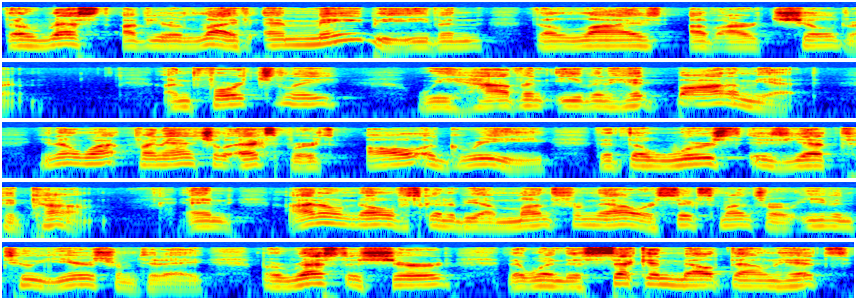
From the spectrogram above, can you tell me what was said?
the rest of your life, and maybe even the lives of our children. Unfortunately, we haven't even hit bottom yet. You know what? Financial experts all agree that the worst is yet to come. And I don't know if it's going to be a month from now or six months or even two years from today, but rest assured that when the second meltdown hits,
